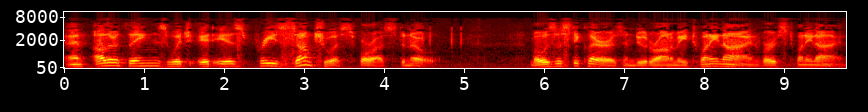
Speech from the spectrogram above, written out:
and other things which it is presumptuous for us to know. Moses declares in Deuteronomy 29 verse 29,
